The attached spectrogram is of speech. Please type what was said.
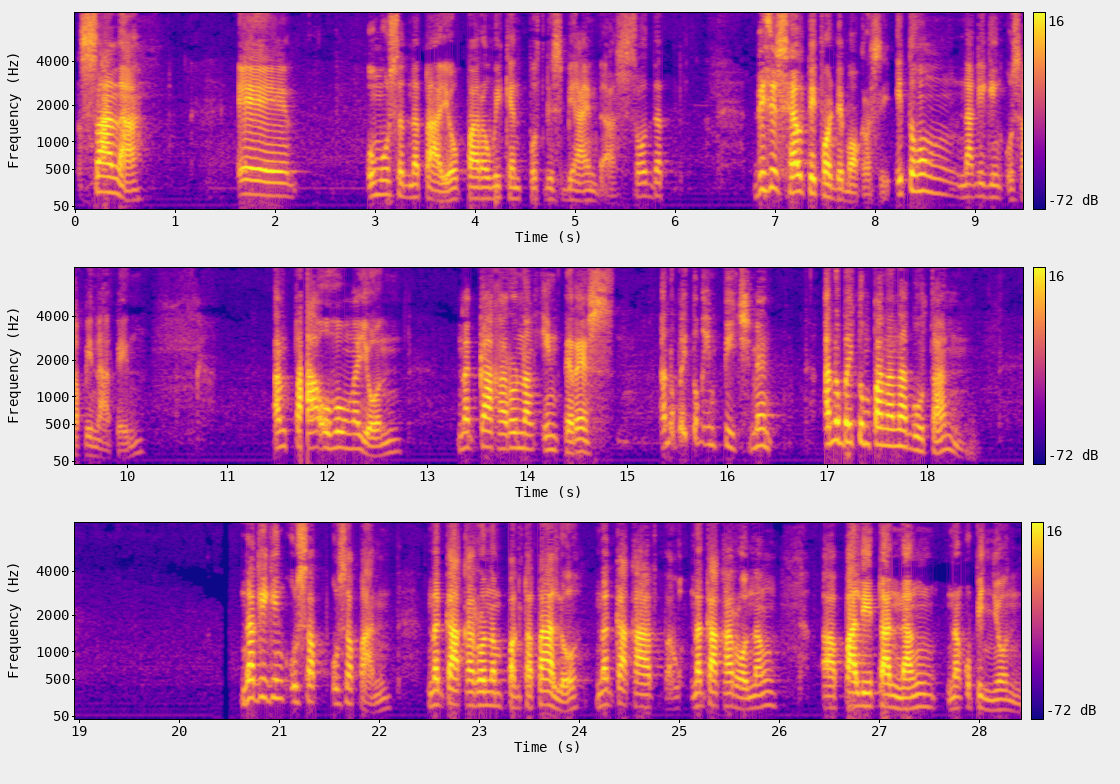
Sana, eh, umusad na tayo para we can put this behind us so that this is healthy for democracy. Ito hong nagiging usapin natin. Ang tao ho ngayon, nagkakaroon ng interest. Ano ba itong impeachment? Ano ba itong pananagutan? nagiging usap-usapan, nagkakaroon ng pagtatalo, nagkaka, nagkakaroon ng ah, palitan ng, ng opinion.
